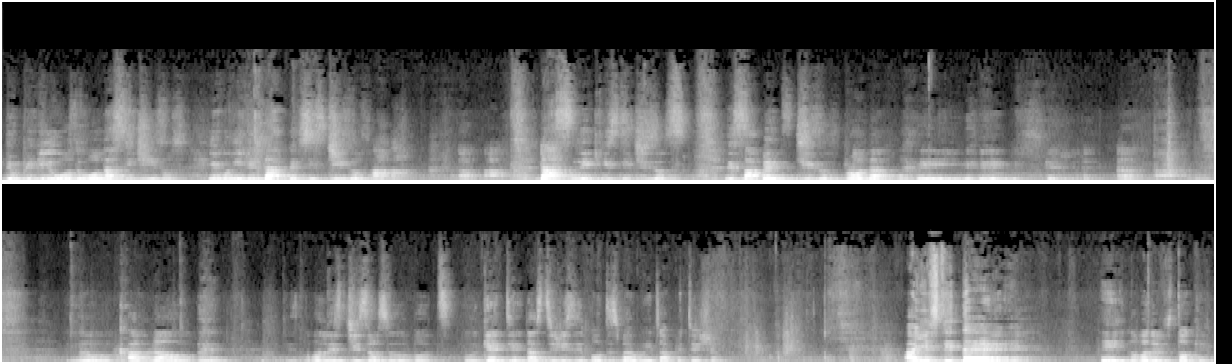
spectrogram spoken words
The beginning was the word, that's still Jesus. Even in the darkness, is Jesus. Ah. that snake is still Jesus. The serpent, Jesus, brother. Hey. no, calm down. It's not always Jesus, oh, but we'll get there. That's the reason for this Bible interpretation. Are you still there? Hey, nobody is talking.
